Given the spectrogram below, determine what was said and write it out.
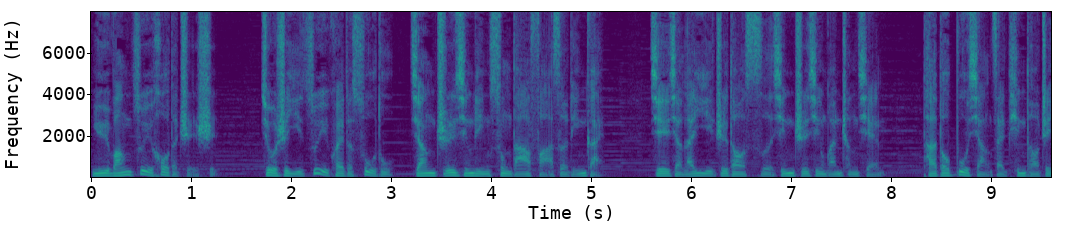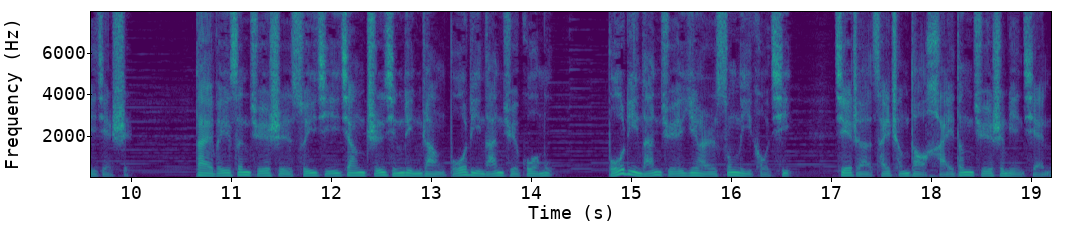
女王最后的指示就是以最快的速度将执行令送达法瑟林盖。接下来一直到死刑执行完成前，他都不想再听到这件事。戴维森爵士随即将执行令让伯利男爵过目，伯利男爵因而松了一口气，接着才呈到海登爵士面前，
